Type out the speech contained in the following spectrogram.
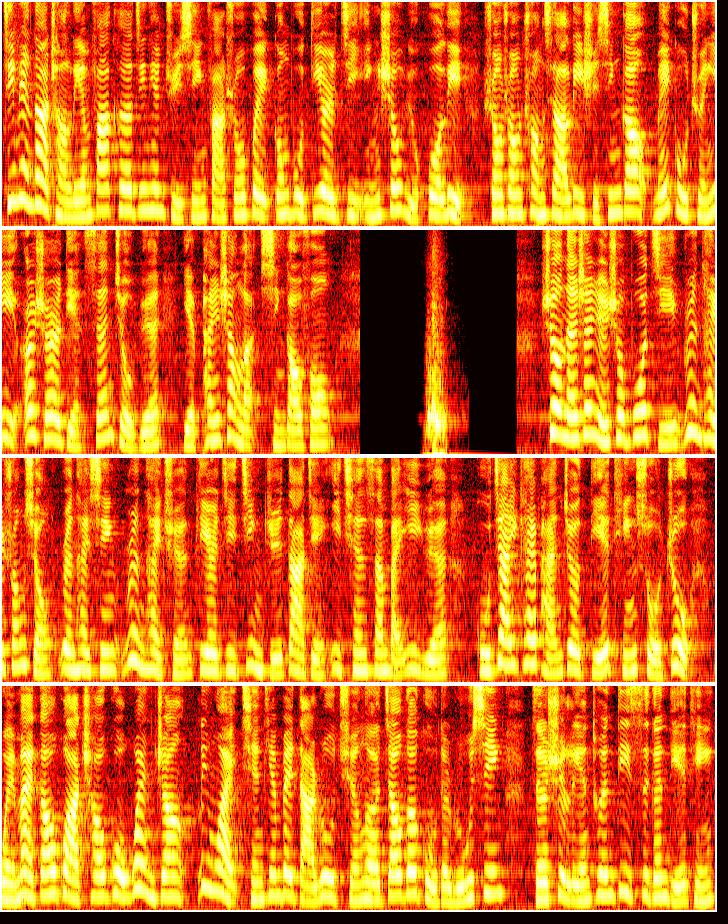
晶片大厂联发科今天举行法说会，公布第二季营收与获利双双创下历史新高，每股纯益二十二点三九元，也攀上了新高峰。受南山人寿波及，润泰双雄润泰新、润泰全第二季净值大减一千三百亿元，股价一开盘就跌停锁住，尾卖高挂超过万张。另外，前天被打入全额交割股的如新，则是连吞第四根跌停，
